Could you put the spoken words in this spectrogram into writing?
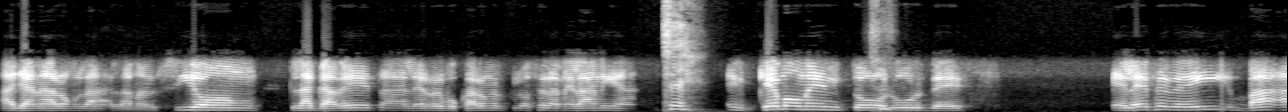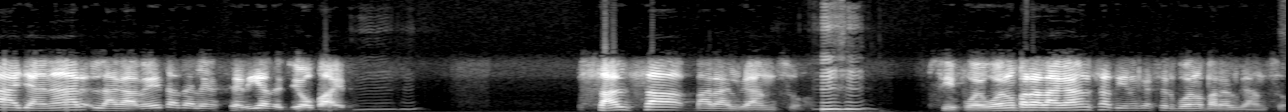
allanaron la, la mansión, las gavetas, le rebuscaron el closet a Melania. ¿En qué momento, Lourdes, el FBI va a allanar la gaveta de lencería de Joe Biden? Salsa para el ganso. Si fue bueno para la gansa, tiene que ser bueno para el ganso.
